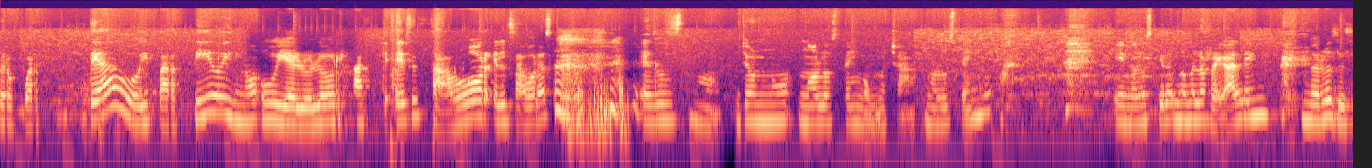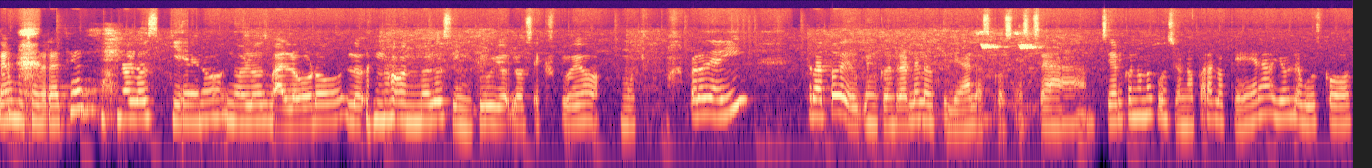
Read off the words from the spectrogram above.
pero cuarteado y partido y no. Uy, el olor. Ese sabor, el sabor hasta esos no, yo no, no los tengo mucha, no los tengo. Y no los quiero, no me los regalen. No los deseo, muchas gracias. No los quiero, no los valoro, no, no los incluyo, los excluyo mucho. Pero de ahí trato de encontrarle la utilidad a las cosas. O sea, si algo no me funcionó para lo que era, yo le busco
